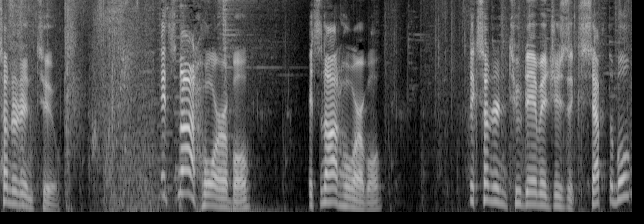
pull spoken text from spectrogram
hundred and two. It's not horrible. It's not horrible. 602 damage is acceptable.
